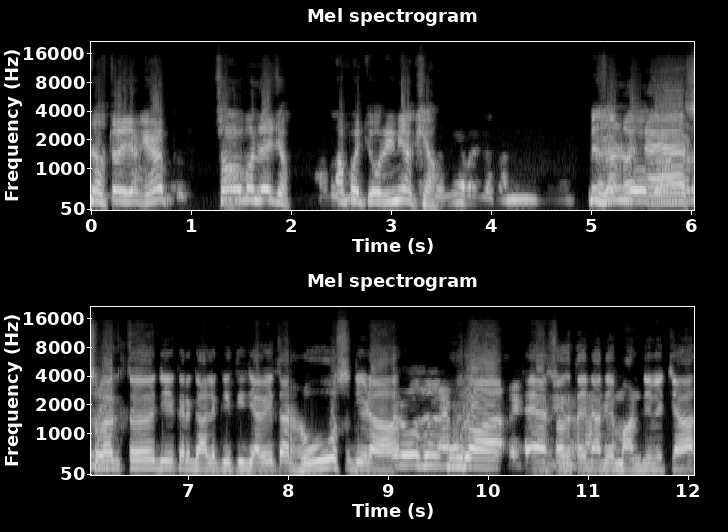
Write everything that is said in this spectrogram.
ਦਫ਼ਤਰ ਜਾ ਕੇ 100 ਬੰਦੇ ਚ। ਆਪਾਂ ਚੋਰੀ ਨਹੀਂ ਆਖਿਆ। ਇਸ। ਵਕਤ ਜੇਕਰ ਗੱਲ ਕੀਤੀ ਜਾਵੇ ਤਾਂ ਰੋਸ ਜਿਹੜਾ ਪੂਰਾ ਇਸ ਵਕਤ ਇਹਨਾਂ ਦੇ ਮਨ ਦੇ ਵਿੱਚ ਆ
